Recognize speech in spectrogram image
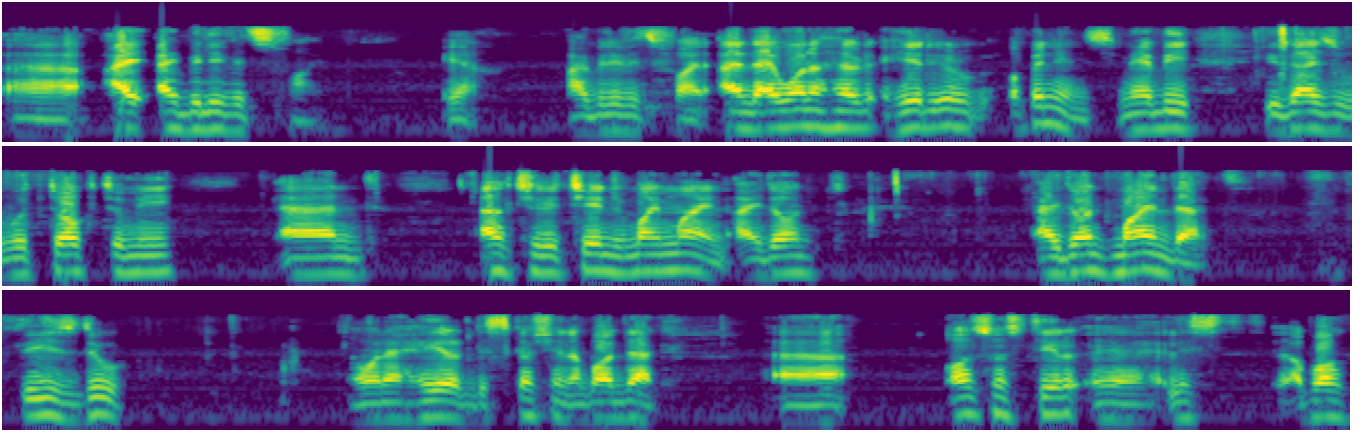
Uh, I I believe it's fine. Yeah. I believe it's fine. And I want to hear, hear your opinions. Maybe you guys would talk to me and actually change my mind. I don't I don't mind that. Please do. I want to hear a discussion about that. Uh, also, still, uh, let's about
